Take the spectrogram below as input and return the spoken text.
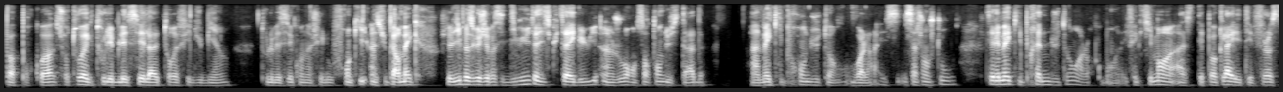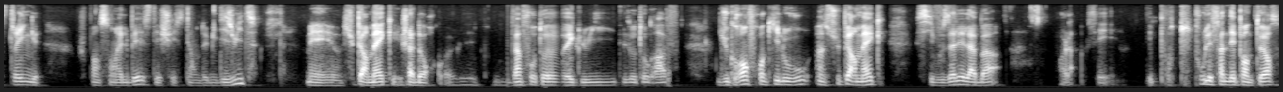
pas pourquoi. Surtout avec tous les blessés, là, tu aurais fait du bien. Tous les blessés qu'on a chez nous. Francky, un super mec. Je te le dis parce que j'ai passé 10 minutes à discuter avec lui un jour en sortant du stade. Un mec qui prend du temps. Voilà, et ça change tout. C'est les mecs qui prennent du temps. Alors que, bon, effectivement, à cette époque-là, il était first string, je pense, en LB. C'était en 2018. Mais euh, super mec, j'adore. 20 photos avec lui, des autographes. Du grand Frankie Louvou, un super mec. Si vous allez là-bas, voilà, c'est pour tous les fans des Panthers,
